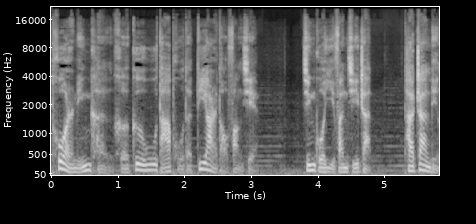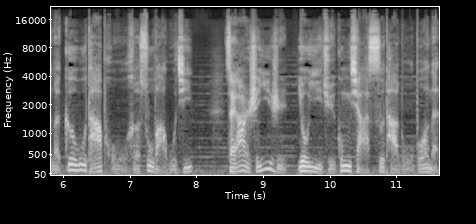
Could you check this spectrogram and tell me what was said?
托尔明肯和戈乌达普的第二道防线。经过一番激战，他占领了戈乌达普和苏瓦乌基，在二十一日又一举攻下斯塔鲁波嫩。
